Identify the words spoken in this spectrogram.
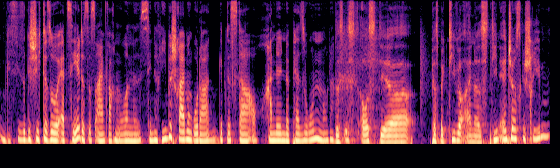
Wie ist diese Geschichte so erzählt? Ist es einfach nur eine Szeneriebeschreibung oder gibt es da auch handelnde Personen? Oder? Das ist aus der Perspektive eines Teenagers geschrieben,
